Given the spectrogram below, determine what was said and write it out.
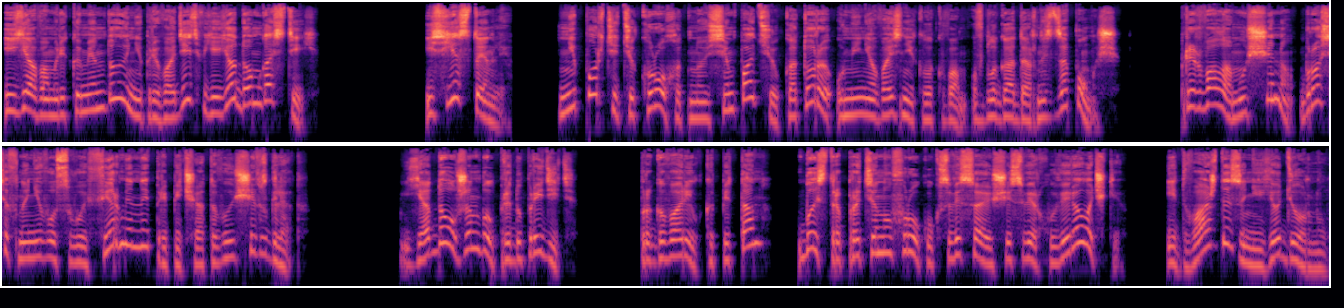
и я вам рекомендую не приводить в ее дом гостей. Исье Стэнли, не портите крохотную симпатию, которая у меня возникла к вам в благодарность за помощь. Прервала мужчину, бросив на него свой фирменный припечатывающий взгляд. «Я должен был предупредить», — проговорил капитан, быстро протянув руку к свисающей сверху веревочке и дважды за нее дернул.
